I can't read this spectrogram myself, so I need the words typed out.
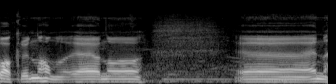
bakgrunnen handler er eh, en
